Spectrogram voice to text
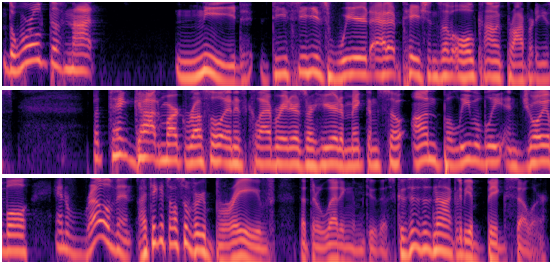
The world does not need DC's weird adaptations of old comic properties. But thank God Mark Russell and his collaborators are here to make them so unbelievably enjoyable and relevant. I think it's also very brave that they're letting them do this because this is not going to be a big seller.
